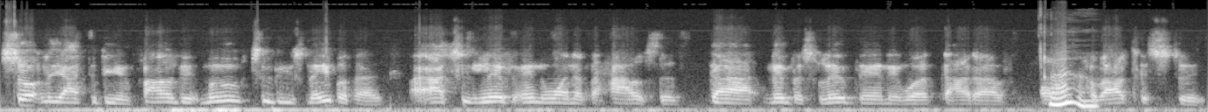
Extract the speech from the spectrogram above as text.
shortly after being founded moved to these neighborhoods. I actually lived in one of the houses that members lived in and worked out of on wow. Street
